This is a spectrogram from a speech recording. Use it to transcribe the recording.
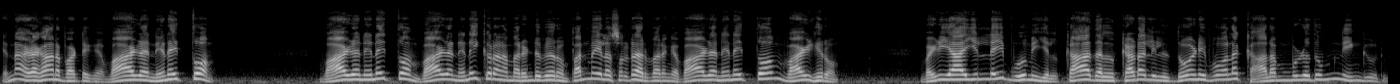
என்ன அழகான பாட்டுங்க. வாழ நினைத்தோம். வாழ நினைத்தோம் வாழ நினைக்கிறோம் நம்ம ரெண்டு பேரும். பன்மையில் சொல்கிறார் பாருங்கள் வாழ நினைத்தோம் வாழ்கிறோம். வழியாயில்லை பூமியில் காதல் கடலில் தோணி போல காலம் முழுதும் நீங்குது.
